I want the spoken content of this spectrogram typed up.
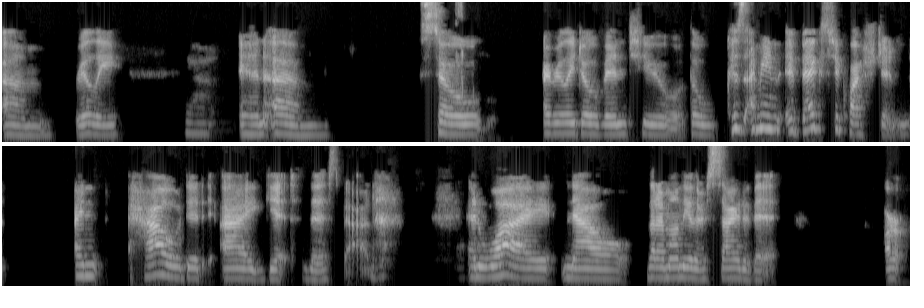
Um, really. Yeah. And um, so I really dove into the because I mean it begs to question, and how did I get this bad, and why now that I'm on the other side of it, are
